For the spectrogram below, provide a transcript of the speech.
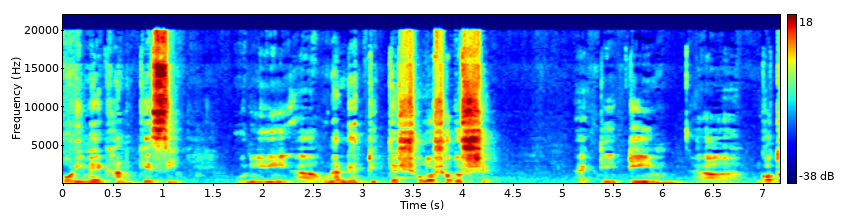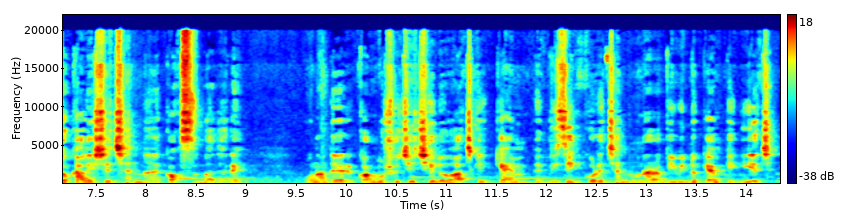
করিমে খান কেসি, উনি ওনার নেতৃত্বে ষোলো সদস্যের একটি টিম গতকাল এসেছেন কক্সবাজারে। ওনাদের কর্মসূচি ছিল, আজকে ক্যাম্প ভিজিট করেছেন, ওনারা বিভিন্ন ক্যাম্পে গিয়েছেন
